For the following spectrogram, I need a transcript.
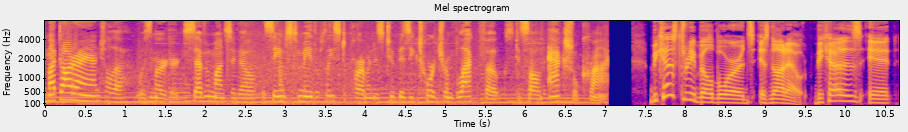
My daughter Angela was murdered seven months ago. It seems to me the police department is too busy torturing black folks to solve actual crime. Because Three Billboards is not out, because it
